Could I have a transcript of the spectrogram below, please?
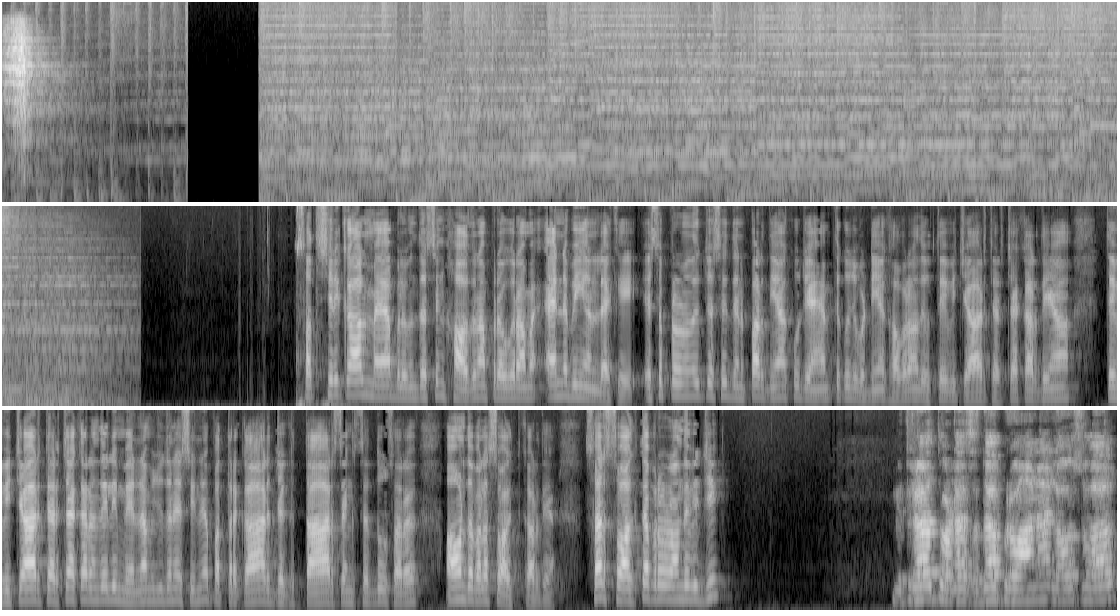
ਸਤਿ ਸ਼੍ਰੀ ਅਕਾਲ ਮੈਂ ਬਲਵਿੰਦਰ ਸਿੰਘ ਹਾਜ਼ਰ ਪ੍ਰੋਗਰਾਮ ਐਨਬੀਐਨ ਲੈ ਕੇ। ਇਸ ਪ੍ਰੋਗਰਾਮ ਦੇ ਵਿੱਚ ਅਸੀਂ ਦਿਨ ਭਰ ਦੀਆਂ ਕੁਝ ਅਹਿਮ ਤੇ ਕੁਝ ਵੱਡੀਆਂ ਖਬਰਾਂ ਦੇ ਉੱਤੇ ਵਿਚਾਰ ਚਰਚਾ ਕਰਦੇ ਹਾਂ। ਤੇ ਵਿਚਾਰ ਚਰਚਾ ਕਰਨ ਦੇ ਲਈ ਮੇਰੇ ਨਾਲ ਮੌਜੂਦ ਨੇ ਸੀਨੀਅਰ ਪੱਤਰਕਾਰ ਜਗਤਾਰ ਸਿੰਘ ਸਿੱਧੂ ਸਰ। ਆਉਣ ਦਾ ਪਹਿਲਾਂ ਸਵਾਗਤ ਕਰਦੇ ਹਾਂ। ਸਰ ਸਵਾਗਤ ਹੈ ਪ੍ਰੋਗਰਾਮ ਦੇ ਵਿੱਚ ਜੀ। ਮਿੱਤਰਾ ਤੁਹਾਡਾ ਸਦਾ ਪ੍ਰਵਾਨ ਹੈ। ਲਓ ਸਵਾਲ।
